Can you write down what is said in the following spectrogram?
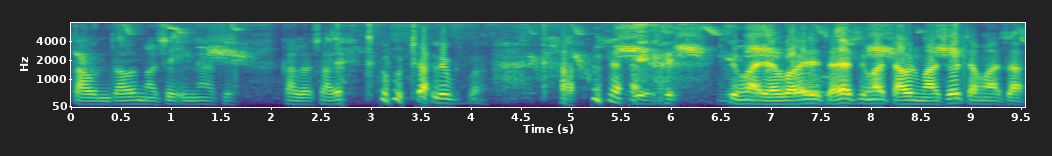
tahun-tahun masih ingat ya. Kalau saya itu udah lupa. Oke. cuma ya pokoknya saya cuma tahun masuk sama sa-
